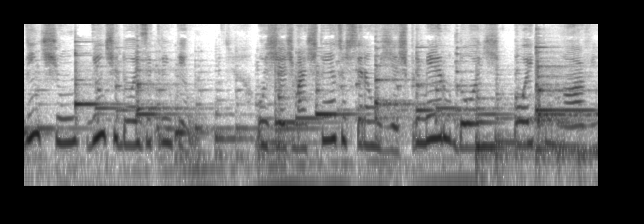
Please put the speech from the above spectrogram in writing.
21, 22 e 31. Os dias mais tensos serão os dias 1, 2, 8, 9,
